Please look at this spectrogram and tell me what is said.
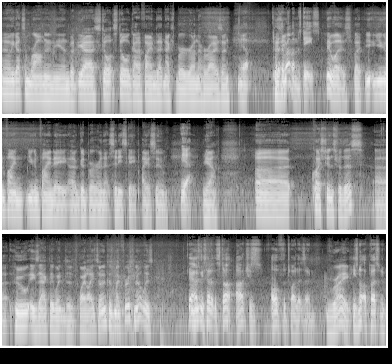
Uh, we got some ramen in the end, but yeah, still still got to find that next burger on the horizon. yeah. 'Cause But the ramen was D's. It was, but you, you can find you can find a, uh good burger in that cityscape. I assume. Yeah. Yeah. Uh, questions for this? Uh, who exactly went into the Twilight Zone? Because my first note was Yeah, as we said at the start, Arch is of the Twilight Zone. right. He's not a person who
